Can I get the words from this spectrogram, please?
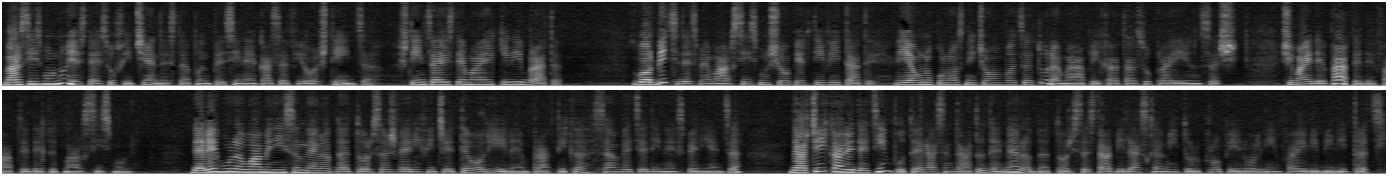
marxismul nu este suficient de stăpân pe sine ca să fie o știință. Știința este mai echilibrată. Vorbiți despre marxism și obiectivitate. Eu nu cunosc nicio învățătură mai aplicată asupra ei însăși și mai departe de fapte decât marxismul. De regulă, oamenii sunt nerăbdători să-și verifice teoriile în practică, să învețe din experiență, dar cei care dețin puterea sunt atât de nerăbdători să stabilească mitul propriilor infailibilități,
